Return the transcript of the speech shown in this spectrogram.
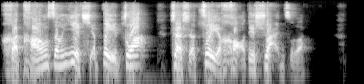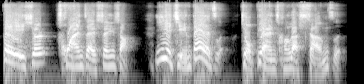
和唐僧一起被抓，这是最好的选择。背心穿在身上，一紧带子就变成了绳子，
